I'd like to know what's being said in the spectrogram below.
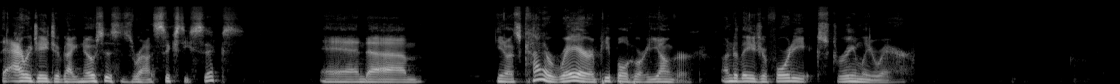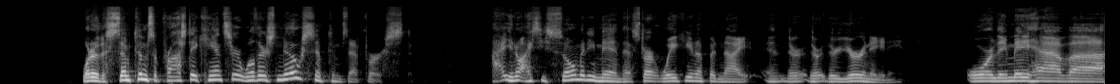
the average age of diagnosis is around 66, and um, you know it's kind of rare in people who are younger. Under the age of 40, extremely rare. What are the symptoms of prostate cancer? Well, there's no symptoms at first. I, you know, I see so many men that start waking up at night and they're they're, they're urinating, or they may have uh,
